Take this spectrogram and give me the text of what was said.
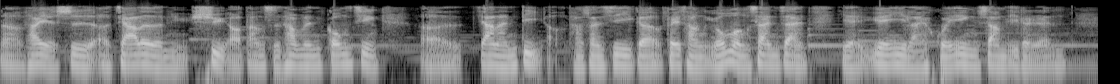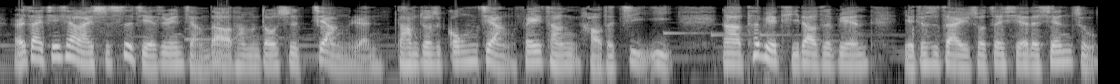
那他也是呃加勒的女婿啊。当时他们攻进呃迦南地啊，他算是一个非常勇猛善战，也愿意来回应上帝的人。而在接下来十四节这边讲到，他们都是匠人，他们就是工匠，非常好的技艺。那特别提到这边，也就是在于说这些的先祖，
